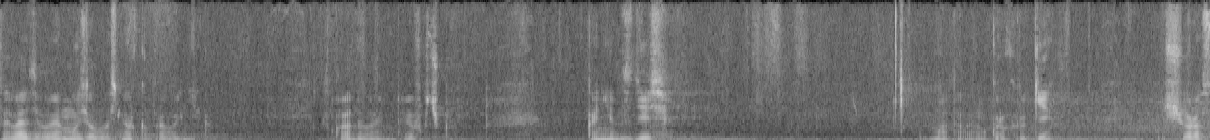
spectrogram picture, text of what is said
Завязываем узел восьмерка проводник. Складываем веревочку. Конец здесь. Вматываем вокруг руки. Еще раз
